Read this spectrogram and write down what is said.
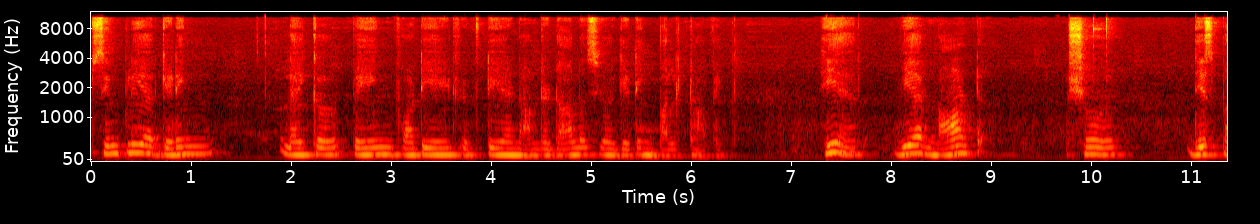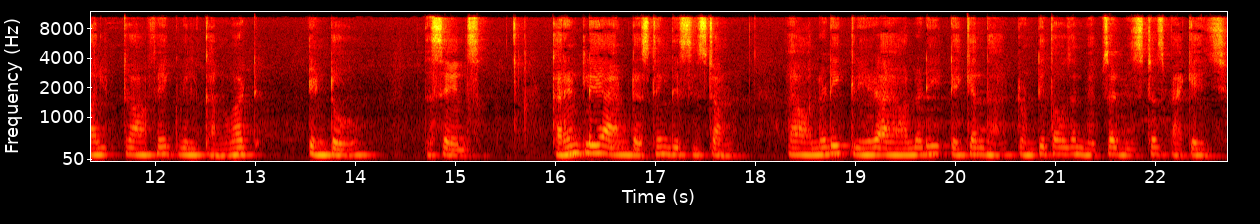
simply are getting like uh, paying 48 50 and 100 dollars you are getting bulk traffic. Here we are not sure this bulk traffic will convert into the sales. Currently i am testing this system. I already create i already taken the 20000 website visitors package.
